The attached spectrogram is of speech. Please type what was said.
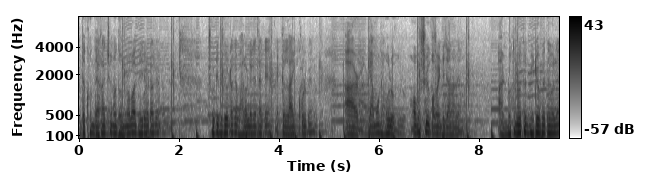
এতক্ষণ দেখার জন্য ধন্যবাদ ভিডিওটাকে। যদি ভিডিওটাকে ভালো লেগে থাকে, একটা লাইক করবেন। আর কেমন হলো, অবশ্যই কমেন্টে জানাবেন। আর নতুন নতুন ভিডিও পেতে হলে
